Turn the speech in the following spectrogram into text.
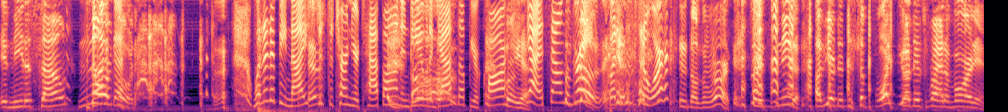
It neither sound nor good. good. Wouldn't it be nice just to turn your tap on and be able to gas up your car? Well, yeah. it sounds great, but is it going to work? it doesn't work. So it's neither. I'm here to disappoint you on this Friday morning.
